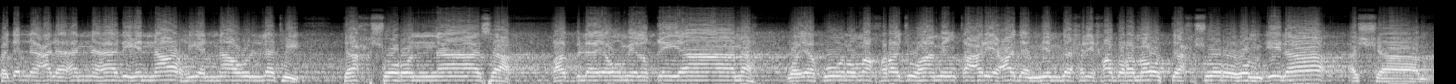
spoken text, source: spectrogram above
فدل على أن هذه النار هي النار التي تحشر الناس قبل يوم القيامة ويكون مخرجها من قعر عدن من بحر حضرموت تحشرهم إلى الشام.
